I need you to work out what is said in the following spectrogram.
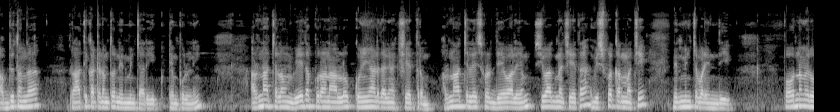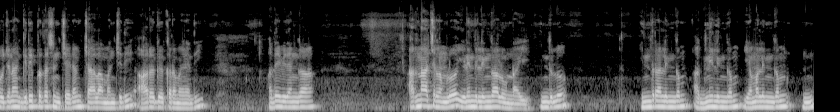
అద్భుతంగా రాతి కట్టడంతో నిర్మించారు ఈ టెంపుల్ని. అరుణాచలం వేద పురాణాల్లో కొనియాడదగిన క్షేత్రం. అరుణాచలేశ్వర దేవాలయం శివాజ్ఞ చేత విశ్వకర్మచే నిర్మించబడింది. పౌర్ణమి రోజున గిరి ప్రదర్శన చేయడం చాలా మంచిది ఆరోగ్యకరమైనది. అదేవిధంగా అరుణాచలంలో ఎనిమిది లింగాలు ఉన్నాయి. ఇందులో ఇంద్రలింగం అగ్నిలింగం యమలింగం ని-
